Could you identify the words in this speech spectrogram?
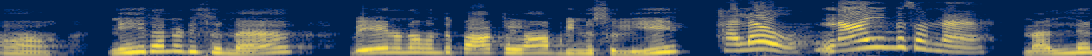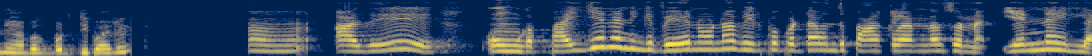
ஆ நீ தானடி சொன்ன? வேணும்னா வந்து பார்க்கலாம் அப்படின்னு சொல்லி. ஹலோ நான் எங்க சொன்னேன்? நல்ல ஞாபகப்படுத்தி பாரு. ஆ, அது உங்க பையனை நீங்க வேணும்னா விருப்பப்பட்டா வந்து பார்க்கலாம்னு தான் சொன்னேன். என்ன இல்ல.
